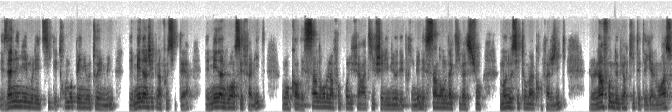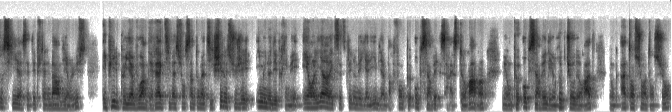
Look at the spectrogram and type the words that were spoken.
des anémies hémolytiques, des thrombopénies auto-immunes, des méningites lymphocytaires, des méningoencéphalites ou encore des syndromes lymphoprolifératifs chez l'immunodéprimé, des syndromes d'activation monocytomacrophagique, le lymphome de Burkitt est également associé à cet Epstein-Barr virus. Et puis, il peut y avoir des réactivations symptomatiques chez le sujet immunodéprimé. Et en lien avec cette splénomégalie, eh bien, parfois, on peut observer, ça reste rare, hein, mais on peut observer des ruptures de rate. Donc, attention, attention,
